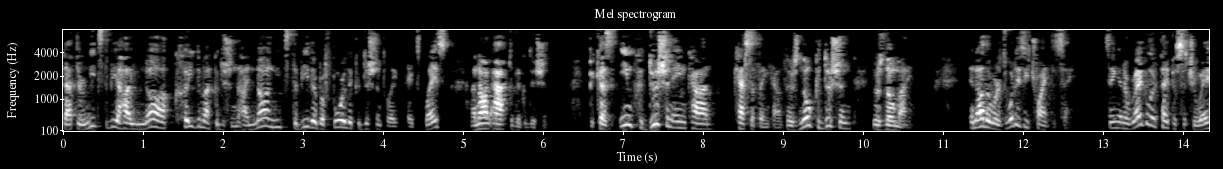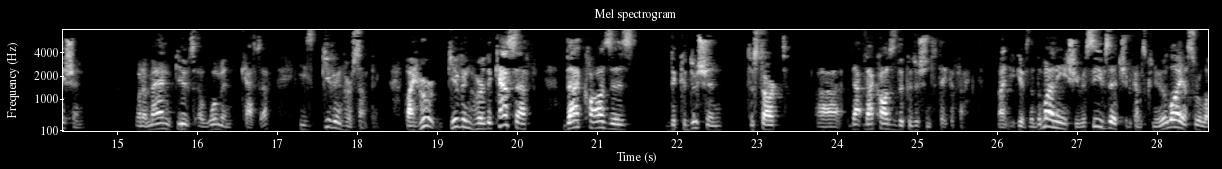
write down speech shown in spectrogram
that there needs to be a hayna koidim kedushin. The hayna needs to be there before the kedushin takes place, and not after the kedushin, because im kedushin ein kan kesef ein kan. There's no kedushin, there's no money. In other words, what is he trying to say? Saying in a regular type of situation, when a man gives a woman kesef, he's giving her something. By her giving her the kesef, that causes the kedushin to start. Uh, that that causes the kedushin to take effect. Right? He gives them the money, she receives it, she becomes knu asur the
